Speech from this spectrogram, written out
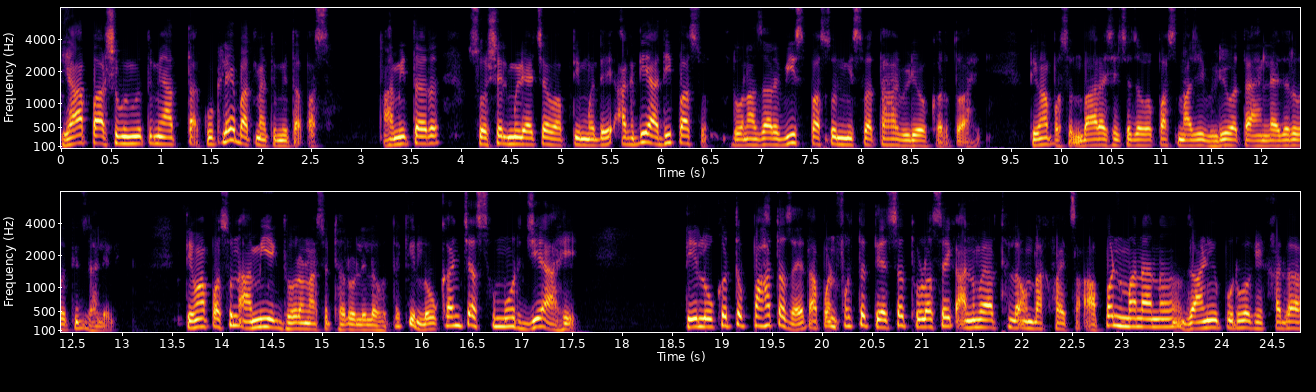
ह्या पार्श्वभूमीवर तुम्ही आत्ता कुठल्याही बातम्या तुम्ही तपासा. आम्ही तर सोशल मीडियाच्या बाबतीमध्ये अगदी आधीपासून दोन हजार वीसपासून मी स्वतः व्हिडिओ करतो आहे. तेव्हापासून बाराशेच्या जवळपास माझे व्हिडिओ आता अॅनलायझरवरतीच झालेले. तेव्हापासून आम्ही एक धोरण असं ठरवलेलं होतं की लोकांच्या समोर जे आहे ते लोक तर पाहतच आहेत. आपण फक्त त्याचा थोडासा एक अन्वयार्थ लावून दाखवायचा. आपण मनानं जाणीवपूर्वक एखादा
